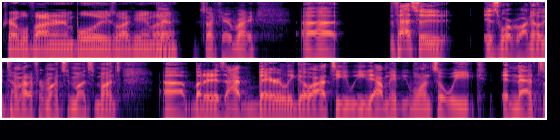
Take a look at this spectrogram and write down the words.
trouble finding employees like anybody. yeah, it's like everybody. Uh, the fast food is horrible. I know we talked about it for months and months and months, uh, but it is. I barely go out to eat. We eat out maybe once a week, and that's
